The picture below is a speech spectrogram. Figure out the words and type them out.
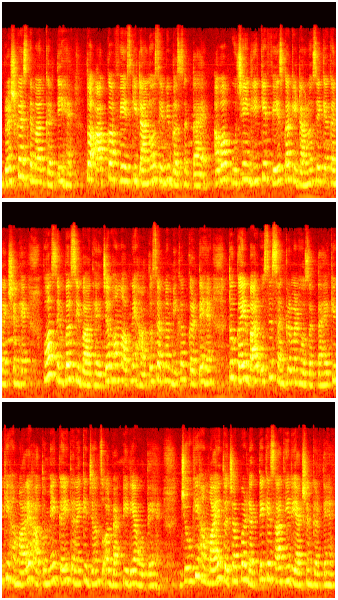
ब्रश का इस्तेमाल करती हैं तो आपका फेस कीटाणुओं से भी बच सकता है। अब आप पूछेंगी कि फेस का कीटाणु से क्या कनेक्शन है? बहुत सिंपल सी बात है, जब हम अपने हाथों से अपना मेकअप करते हैं तो कई बार उससे संक्रमण हो सकता है, क्योंकि हमारे हाथों में कई तरह के जम्स और बैक्टीरिया होते हैं, जो कि हमारी त्वचा पर लगते के साथ ही रिएक्शन करते हैं,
